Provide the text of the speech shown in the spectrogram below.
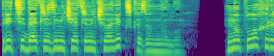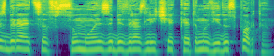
Председатель замечательный человек, сказал Нобу но плохо разбирается в сумо из-за безразличия к этому виду спорта.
